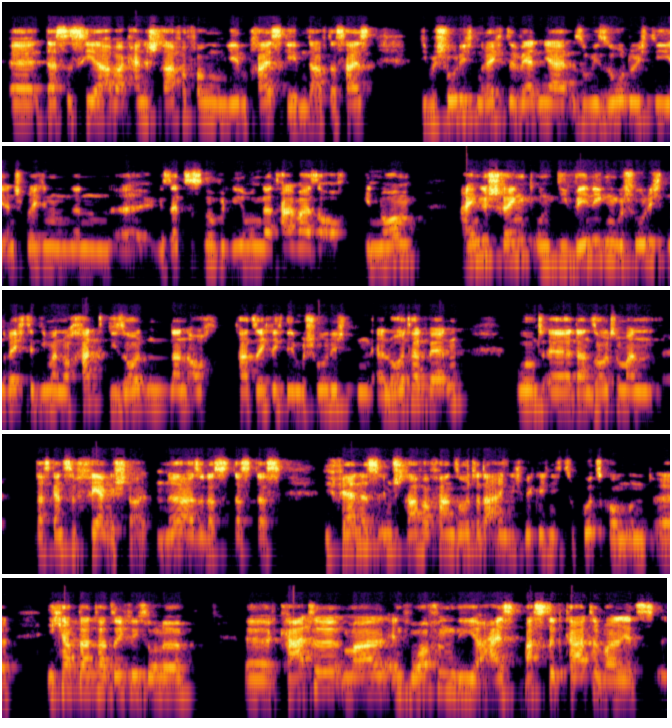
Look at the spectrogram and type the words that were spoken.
äh, dass es hier aber keine Strafverfolgung um jeden Preis geben darf. Das heißt, die Beschuldigtenrechte werden ja sowieso durch die entsprechenden äh, Gesetzesnovellierungen da teilweise auch enorm eingeschränkt und die wenigen Beschuldigtenrechte, die man noch hat, die sollten dann auch tatsächlich den Beschuldigten erläutert werden. Und äh, dann sollte man das Ganze fair gestalten. Ne? Also dass, dass, dass die Fairness im Strafverfahren sollte da eigentlich wirklich nicht zu kurz kommen. Und äh, ich habe da tatsächlich so eine äh, Karte mal entworfen, die heißt Busted-Karte, weil jetzt,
